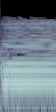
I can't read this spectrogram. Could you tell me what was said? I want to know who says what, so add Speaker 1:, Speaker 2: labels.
Speaker 1: Mm-hmm.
